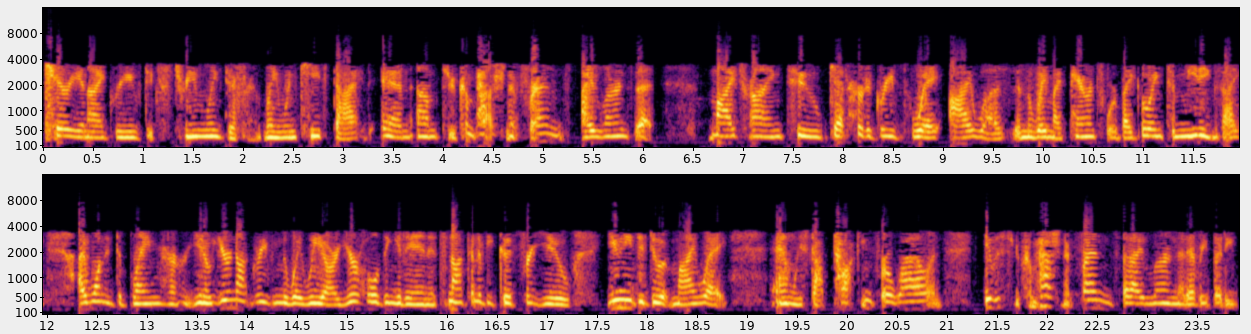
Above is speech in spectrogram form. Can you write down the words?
Carrie and I grieved extremely differently when Keith died. And um, through Compassionate Friends, I learned that my trying to get her to grieve the way I was and the way my parents were by going to meetings. I I wanted to blame her. You know, you're not grieving the way we are. You're holding it in. It's not going to be good for you. You need to do it my way. And we stopped talking for a while and it was through compassionate friends that I learned that everybody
